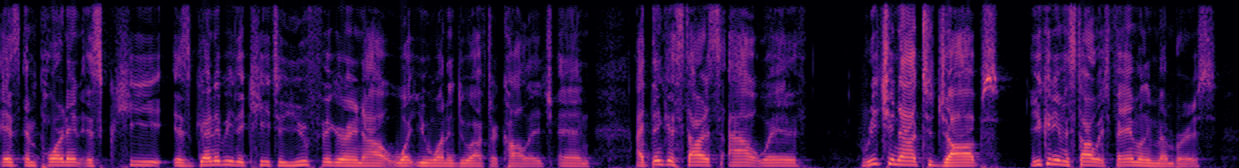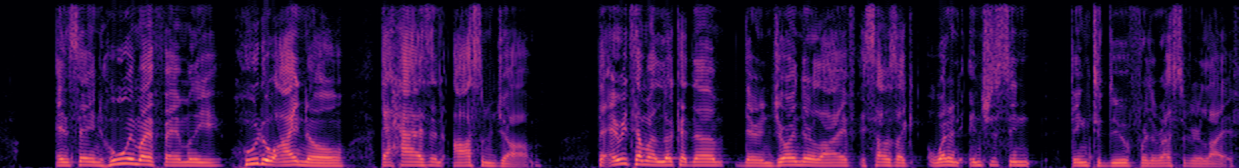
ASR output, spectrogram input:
is important, is key, is going to be the key to you figuring out what you want to do after college. And I think it starts out with reaching out to jobs. You can even start with family members and saying, Who in my family, who do I know that has an awesome job? That every time I look at them, they're enjoying their life. It sounds like what an interesting thing to do for the rest of your life.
